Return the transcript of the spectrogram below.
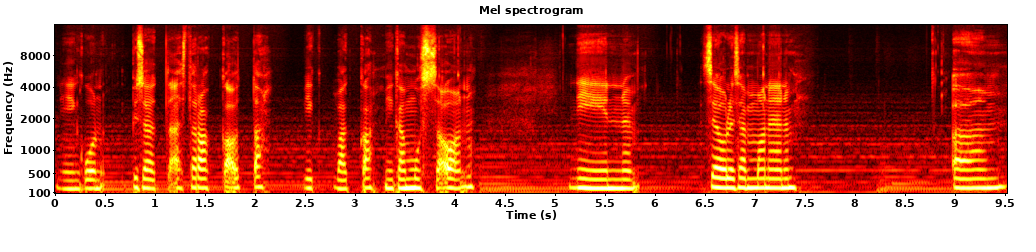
niin kun, pysäyttää sitä rakkautta, vaikka mikä mussa on. Niin se oli semmoinen, um,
